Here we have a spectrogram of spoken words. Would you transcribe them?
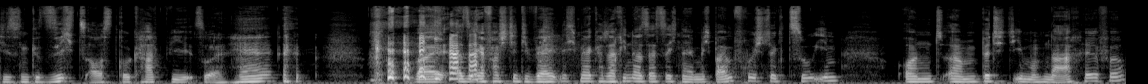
diesen Gesichtsausdruck hat, wie so, hä? Weil, also er versteht die Welt nicht mehr. Katharina setzt sich nämlich beim Frühstück zu ihm und ähm, bittet ihm um Nachhilfe.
